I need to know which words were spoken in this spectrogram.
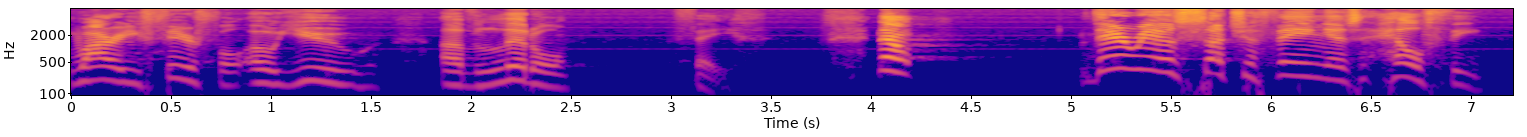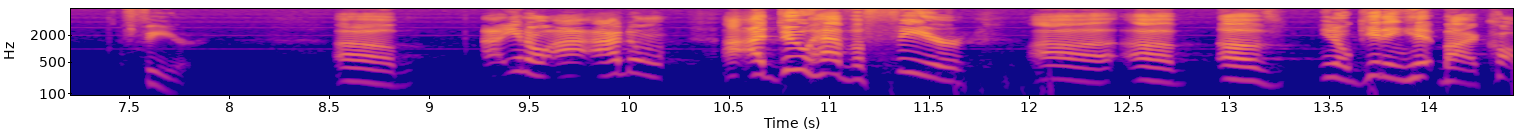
why are you fearful? Oh, you of little faith. Now, there is such a thing as healthy fear. Uh, you know, I, I, don't, I do have a fear uh, of, of, you know, getting hit by a car.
